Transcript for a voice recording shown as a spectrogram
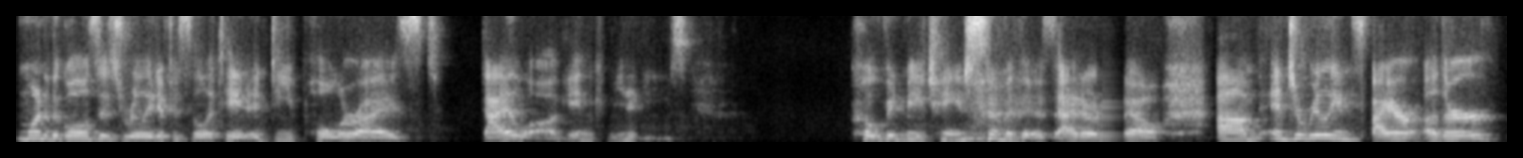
one of the goals is really to facilitate a depolarized dialogue in communities. COVID may change some of this, I don't know. Um, and to really inspire other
